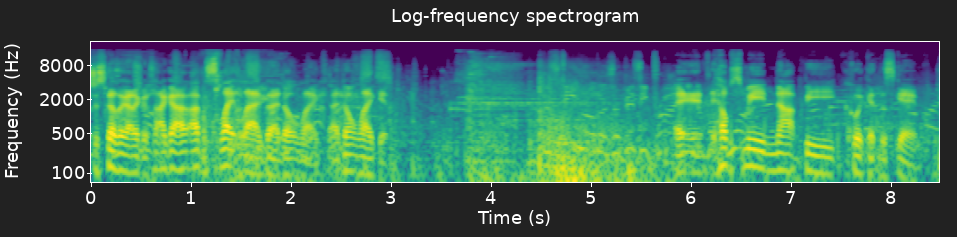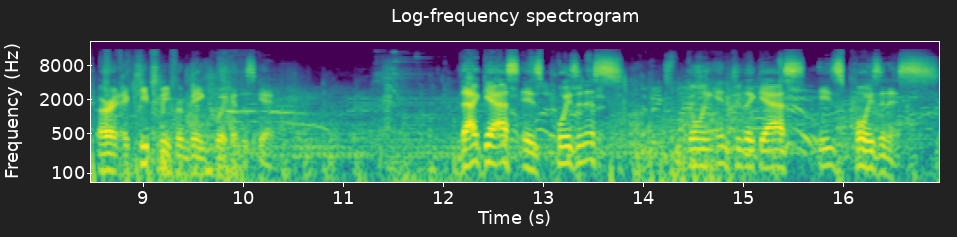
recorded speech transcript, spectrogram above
just because I got I got I have a slight lag that I don't like. I don't like it. It helps me not be quick at this game, or it keeps me from being quick at this game. That gas is poisonous. Going into the gas is poisonous.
